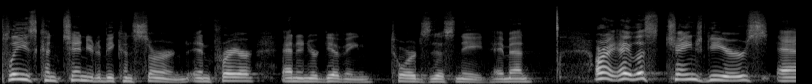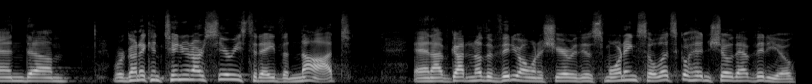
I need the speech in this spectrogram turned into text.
please continue to be concerned in prayer and in your giving towards this need. Amen. All right, hey, let's change gears, and um, we're going to continue in our series today, The Knot. And I've got another video I want to share with you this morning, so let's go ahead and show that video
